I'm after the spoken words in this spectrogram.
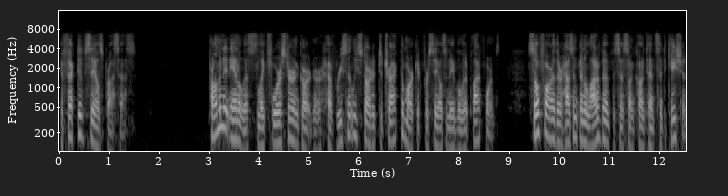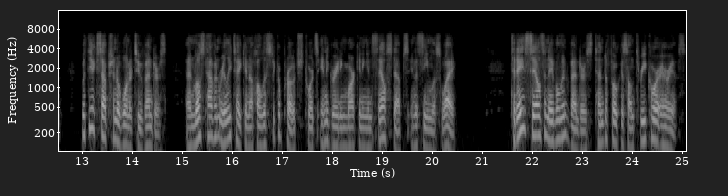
Effective sales process. Prominent analysts like Forrester and Gartner have recently started to track the market for sales enablement platforms. So far, there hasn't been a lot of emphasis on content syndication, with the exception of one or two vendors, and most haven't really taken a holistic approach towards integrating marketing and sales steps in a seamless way. Today's sales enablement vendors tend to focus on three core areas.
